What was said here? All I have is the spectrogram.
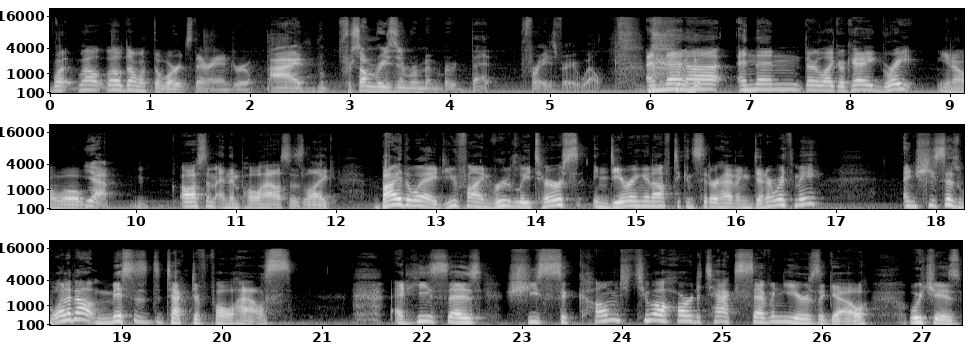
Well well well done with the words there andrew. I, for some reason, remembered that phrase very well. and then uh and then they're like okay great you know well Yeah. awesome and then Polehouse is like by the way do you find rudely terse endearing enough to consider having dinner with me and she says what about mrs detective Polehouse and he says she succumbed to a heart attack seven years ago which is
